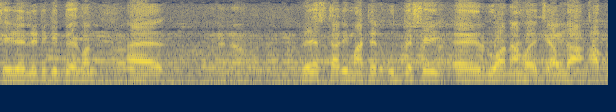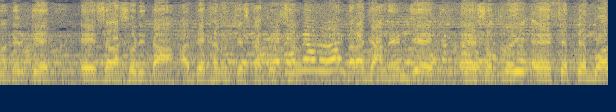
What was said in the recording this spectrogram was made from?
সেই র্যালিটি কিন্তু এখন রেজিস্টারি মাঠের উদ্দেশ্যেই রোয়ানা হয়েছে। আমরা আপনাদেরকে সরাসরি তা দেখানোর চেষ্টা করছি। আপনারা জানেন যে সতেরোই সেপ্টেম্বর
